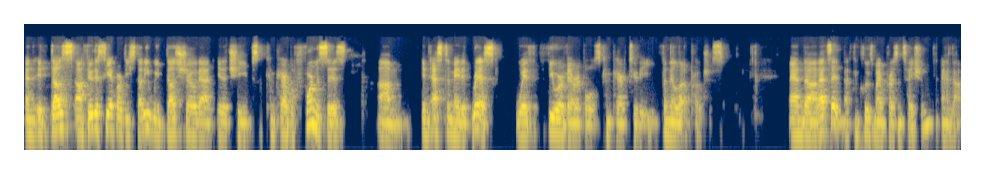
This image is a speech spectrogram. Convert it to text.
And it does, uh, through the CFRD study, we does show that it achieves comparable performances um, in estimated risk with fewer variables compared to the vanilla approaches. And uh, that's it. That concludes my presentation and uh,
